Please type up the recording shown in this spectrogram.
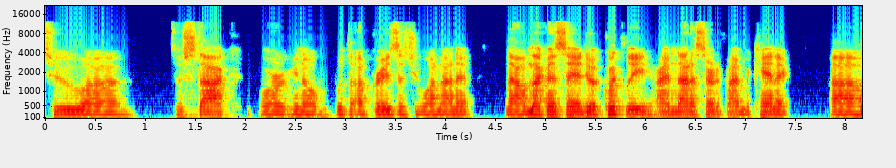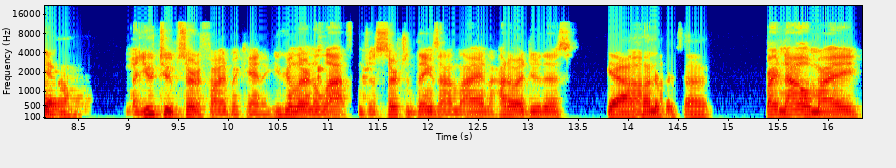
to uh, to stock or you know with the upgrades that you want on it. Now, I'm not going to say I do it quickly. I am not a certified mechanic. Um, Yeah. a YouTube certified mechanic. You can learn a lot from just searching things online. How do I do this? Yeah. Uh, 100%. Right now, my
